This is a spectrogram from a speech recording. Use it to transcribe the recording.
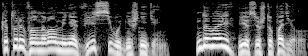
который волновал меня весь сегодняшний день. «Давай, если что, по делу».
